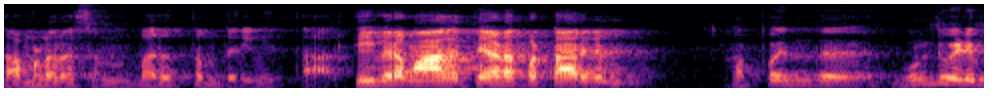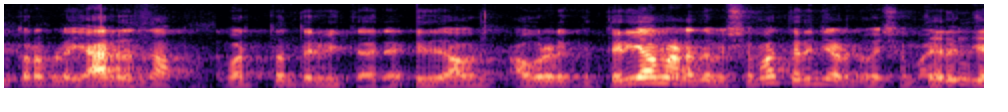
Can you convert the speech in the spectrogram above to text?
தமிழரசன் வருத்தம் தெரிவித்தார். தீவிரமாக தேடப்பட்டார்கள். அப்போ இந்த குண்டு வெடிப்பு தொடர்பில் யார் இருந்தா அப்போ? வருத்தம் தெரிவித்தார். இது அவர் அவருக்கு தெரியாமல் நடந்த விஷயமா தெரிஞ்சு நடந்த விஷயமா? தெரிஞ்ச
